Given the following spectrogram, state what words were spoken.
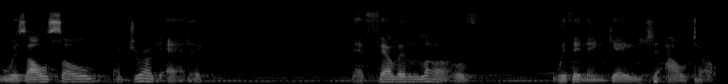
who is also a drug addict that fell in love with an engaged alto.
